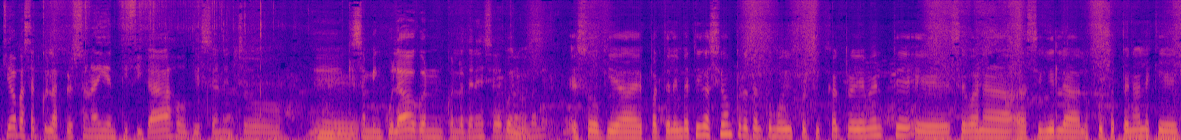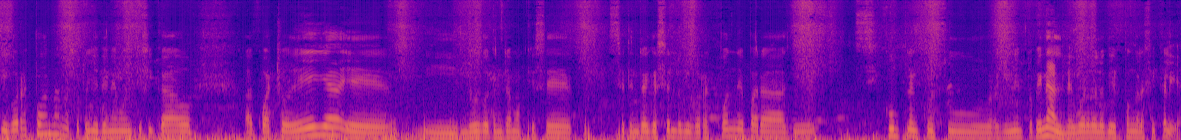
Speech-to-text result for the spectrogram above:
¿Qué va a pasar con las personas identificadas o que se han hecho... Eh, que se han vinculado con, la tenencia de bueno, Eso queda es parte de la investigación, pero tal como dijo el fiscal previamente, eh, se van a, seguir los cursos penales que, correspondan. Nosotros ya tenemos identificado a cuatro de ellas eh, y luego tendremos que ser, se tendrá que hacer lo que corresponde para que cumplan con su requerimiento penal, de acuerdo a lo que disponga la Fiscalía.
